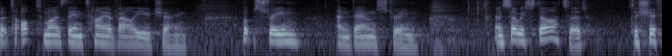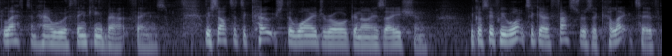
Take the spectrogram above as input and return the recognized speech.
but to optimise the entire value chain, upstream and downstream. And so we started to shift left in how we were thinking about things. We started to coach the wider organisation because if we want to go faster as a collective,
